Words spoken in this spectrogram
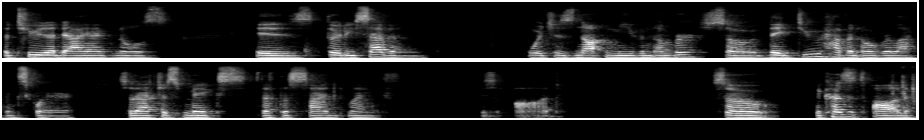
the two diagonals is 37, which is not an even number. So they do have an overlapping square. So that just makes that the side length is odd. So because it's odd,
